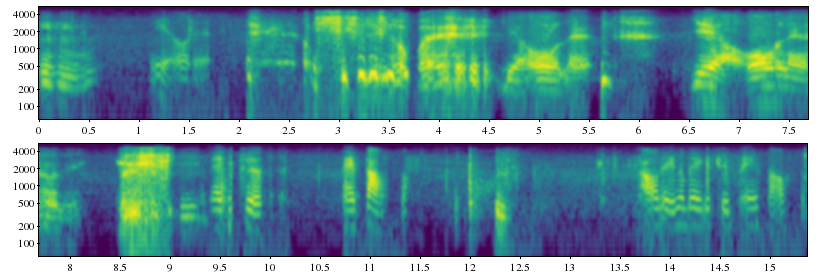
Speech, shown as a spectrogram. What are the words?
Mhm. Yeah, all that. you know what? yeah, all that. Yeah, all that, honey. bag of chips and salsa. All day in a bag of chips and salsa.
